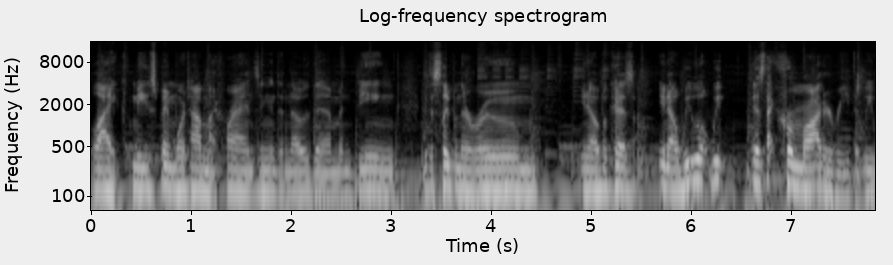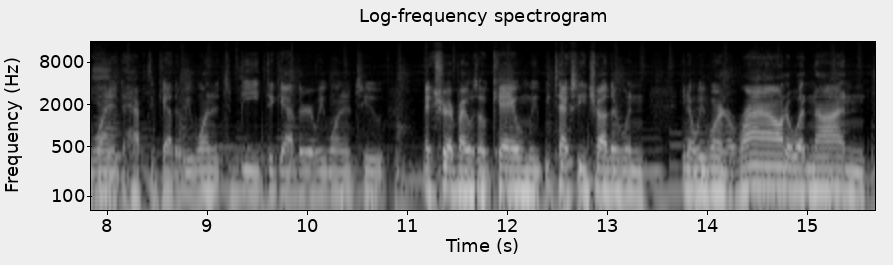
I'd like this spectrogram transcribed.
Like me spending more time with my friends and getting to know them and being get to sleep in their room, you know, because you know we we it's that camaraderie that we wanted to have together. We wanted to be together. We wanted to make sure everybody was okay when we, we texted each other when you know we weren't around or whatnot and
